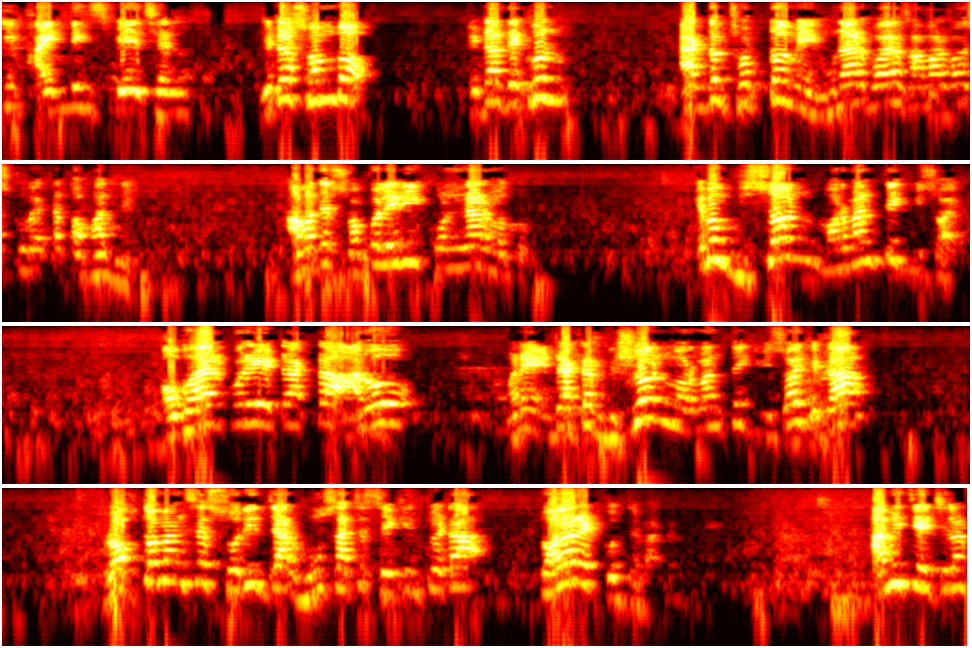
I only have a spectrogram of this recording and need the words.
কি ফাইন্ডিংস পেয়েছেন। যেটা সম্ভব। এটা দেখুন, একদম ছোট্ট মেয়ে। উনার বয়স, আমার বয়স খুব একটা তফাৎ নেই। আমাদের সকলেরই কন্যার মতো। এবং ভীষণ মর্মান্তিক বিষয় অভয়ার পরে এটা একটা আরও মানে এটা একটা ভীষণ মর্মান্তিক বিষয় যেটা রক্ত মাংসের শরীর যার হুঁশ আছে সে কিন্তু এটা টলারেট করতে পারবে। আমি চেয়েছিলাম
